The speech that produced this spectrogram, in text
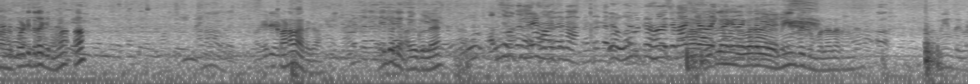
அந்த பொட்டி திறக்கணுமா? ஆ? கனவா இருக்கா? அதுக்குள்ள. மீன் இருக்கும் போல வேற மீன் இருக்கு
